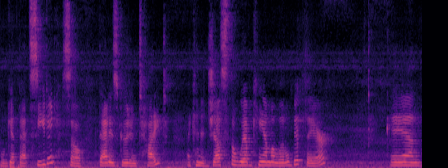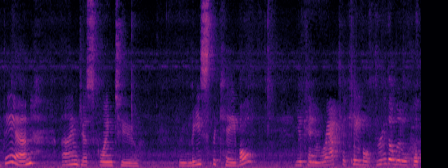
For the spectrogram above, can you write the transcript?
we'll get that seated so that is good and tight. I can adjust the webcam a little bit there and then I'm just going to release the cable. You can wrap the cable through the little hook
